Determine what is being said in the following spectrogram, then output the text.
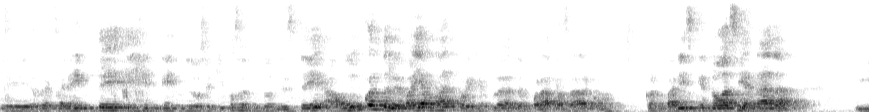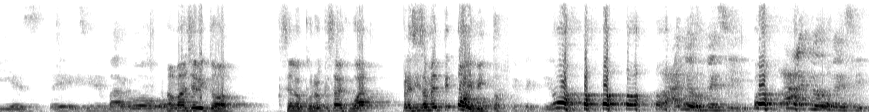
eh, referente en, en los equipos en donde esté, aun cuando le vaya mal, por ejemplo, en la temporada pasada con, con París, que no hacía nada, y, este, y sin embargo... No manches, Víctor. Se le ocurrió que sabe jugar precisamente hoy, Víctor. Efectivamente. Rayos Messi, rayos Messi.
